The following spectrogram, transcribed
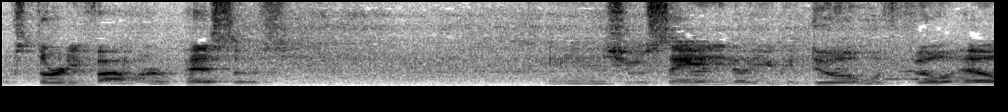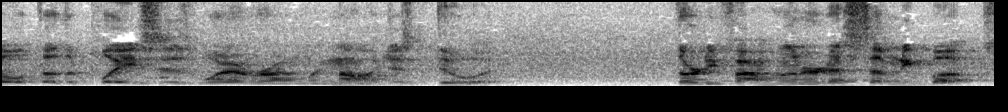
was 3500 pesos. And she was saying, you know, you can do it with PhilHealth, other places, whatever. I'm like, no, just do it. 3500 that's 70 bucks.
